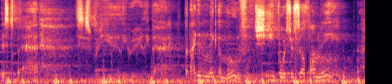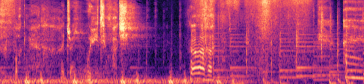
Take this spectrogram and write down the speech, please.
This is bad. This is really, really bad. But I didn't make a move. She forced herself on me. Ah, fuck, man. I drank way too much. Ah, Uh,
